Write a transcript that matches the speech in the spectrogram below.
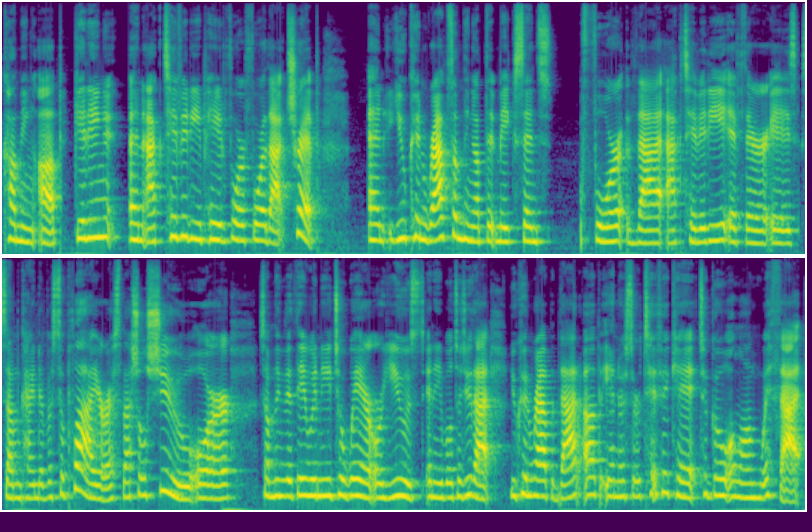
coming up, getting an activity paid for for that trip, and you can wrap something up that makes sense for that activity if there is some kind of a supply or a special shoe or something that they would need to wear or use and able to do that. You can wrap that up and a certificate to go along with that.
